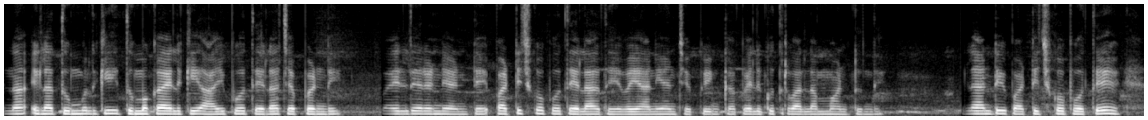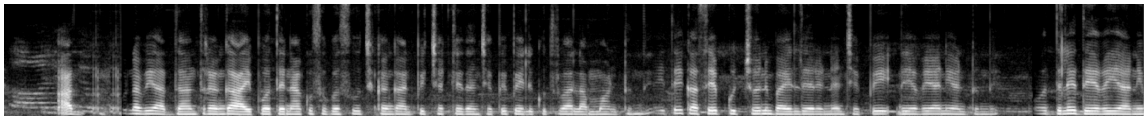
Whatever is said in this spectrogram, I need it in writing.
నా ఇలా తుమ్ములకి తుమ్మకాయలకి ఆగిపోతే ఎలా చెప్పండి? బయలుదేరండి అంటే పట్టించుకోకపోతే ఎలా దేవయాని అని చెప్పి ఇంకా పెళ్ళి కూతురు వాళ్ళమ్మ అంటుంది. ఇలాంటివి పట్టించుకోకపోతే అనుకున్నవి అర్ధాంతరంగా అయిపోతే నాకు శుభసూచకంగా అనిపించట్లేదు అని చెప్పి పెళ్ళి కూతురు వాళ్ళ అమ్మ అంటుంది. అయితే కాసేపు కూర్చొని బయలుదేరండి అని చెప్పి దేవయాని అంటుంది. వద్దులే దేవయాని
